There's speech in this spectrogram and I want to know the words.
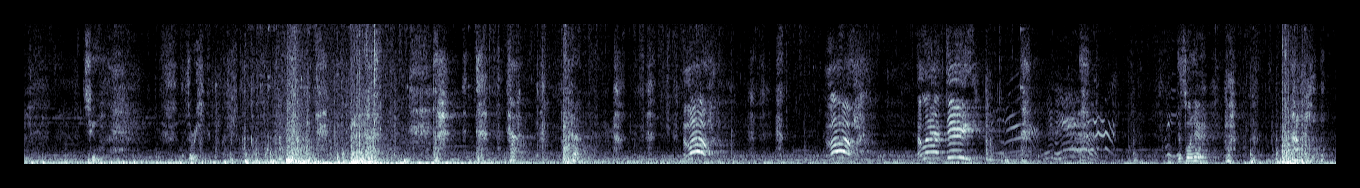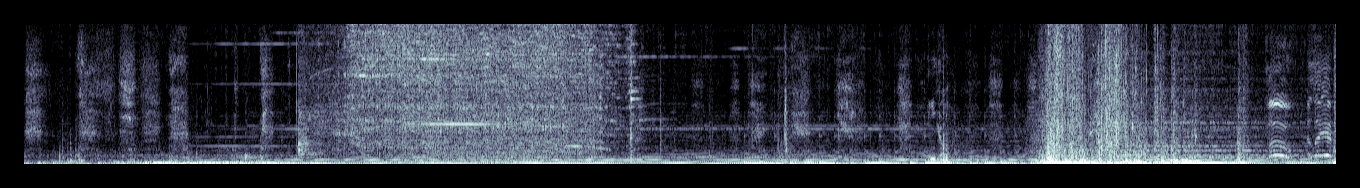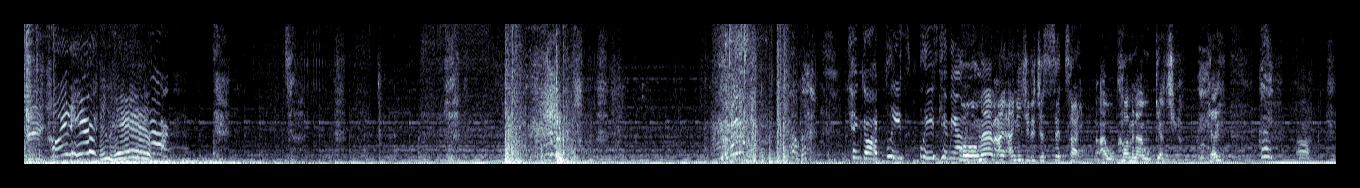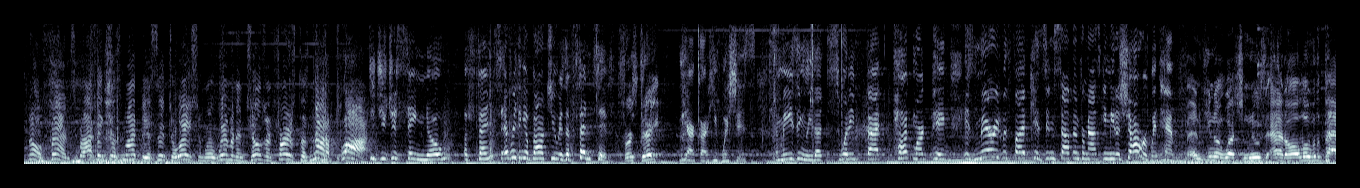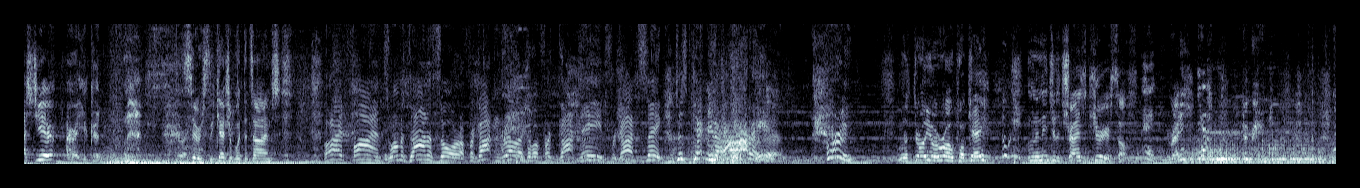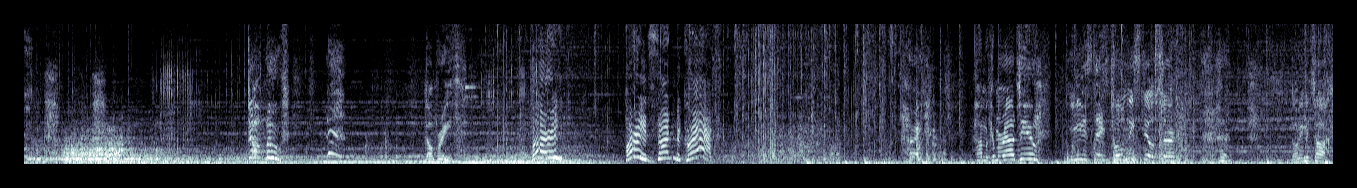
three. One, two, three. Hello? Hello? LAFD! This one here. Thank God, please, please get me out. Oh, ma'am, I, I need you to just sit tight. I will come and I will get you, okay? Okay. Uh, no offense, but I think this might be a situation where women and children first does not apply. Did you just say no offense? Everything about you is offensive. First date? Yeah, God, he wishes. Amazingly, that sweaty, fat, pockmarked pig is married with five kids. Didn't stop him from asking me to shower with him. Man, if you're not watching the news ad all over the past year, all right, you're good. Seriously, catch up with the times. All right, fine. So I'm a dinosaur, a forgotten relic of a forgotten age. For God's sake, just get me the hell out of here! Hurry! I'm gonna throw you a rope, okay? Okay. I'm gonna need you to try and secure yourself. Okay. You ready? Yeah. Don't move! Don't breathe. Hurry! Hurry, it's starting to crack! I'm gonna come around to you. You need to stay totally still, sir. Don't even talk.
